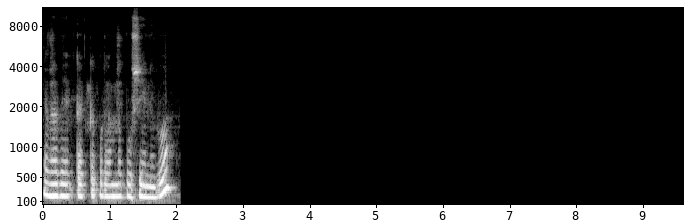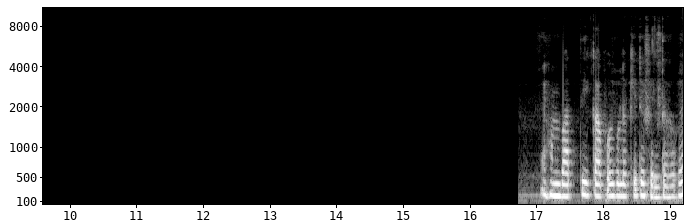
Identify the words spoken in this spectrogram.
এভাবে একটা একটা করে আমরা বসিয়ে নেব। এখন বাড়তি কাপড়গুলো কেটে ফেলতে হবে।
